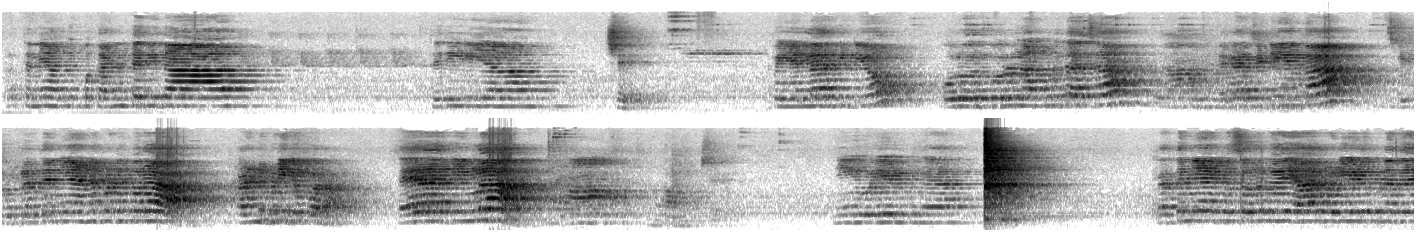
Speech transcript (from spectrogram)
பிரத்தன்யாவுக்கு இப்ப கண் தெரியுதா தெரியலையா சரி இப்ப எல்லார்கிட்டயும் ஒரு ஒரு பொருள் நான் கொடுத்தாச்சா எல்லார்கிட்டயும் இருக்கா இப்ப பிரத்தன்யா என்ன பண்ண போறா கண்டுபிடிக்க போறா தயாரா இருக்கீங்களா சரி. நீங்க ஒளி எழுப்புங்க பிரத்தன்யா இப்ப சொல்லுங்க யார் ஒளி எழுப்புனது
